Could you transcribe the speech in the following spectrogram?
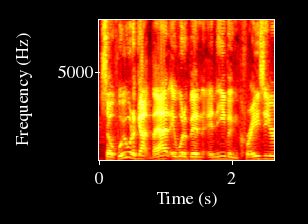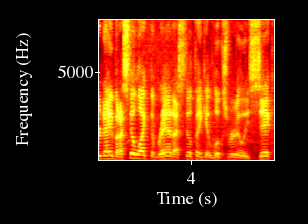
So if we would have got that, it would have been an even crazier day, but I still like the red. I still think it looks really sick.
